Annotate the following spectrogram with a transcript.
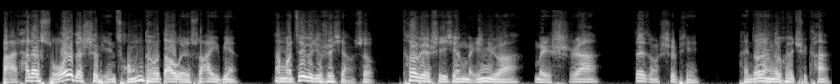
把他的所有的视频从头到尾刷一遍。那么这个就是享受。特别是一些美女啊、美食啊这种视频，很多人都会去看。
